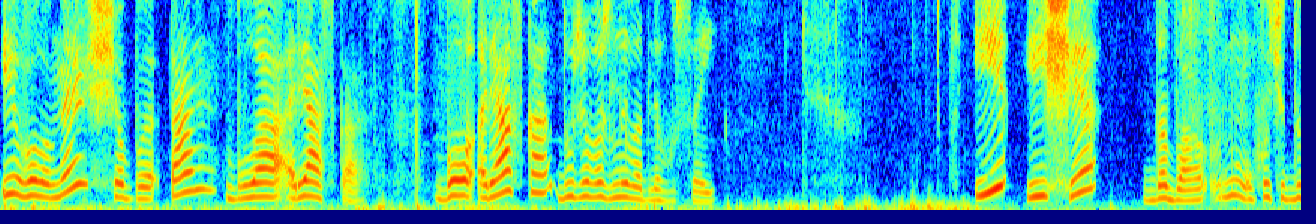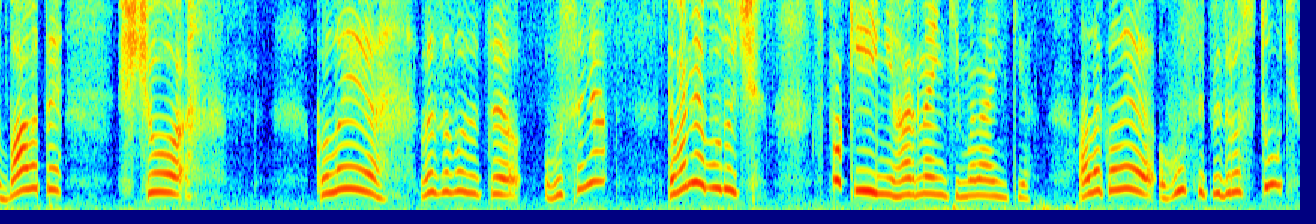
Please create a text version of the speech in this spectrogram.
І головне, щоб там була рязка, бо рязка дуже важлива для гусей. І, ще добав, ну, хочу додати, що коли ви заводите гусенят, то вони будуть спокійні, гарненькі, миленькі. Але коли гуси підростуть,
